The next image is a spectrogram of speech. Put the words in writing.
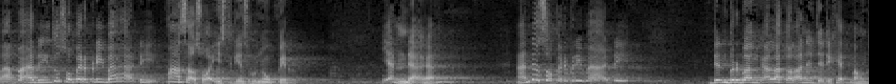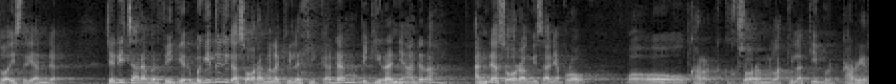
Bapak itu sopir pribadi, masa suami istrinya suruh nyopir? Ya enggak kan? Anda sopir pribadi. Dan berbanggalah kalau Anda jadi khidmah untuk istri Anda. Jadi cara berpikir, begitu juga seorang laki-laki, kadang pikirannya adalah Anda seorang misalnya pro oh, seorang laki-laki berkarir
